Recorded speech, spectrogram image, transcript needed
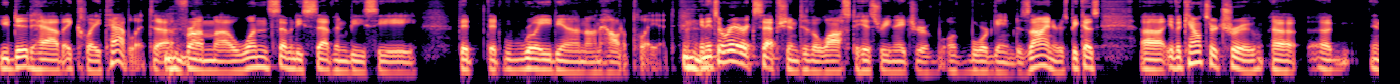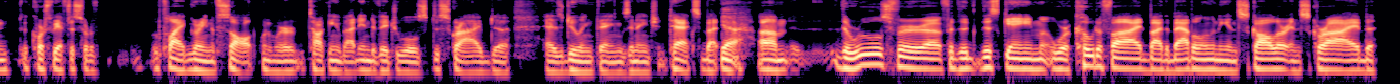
you did have a clay tablet mm. from uh, 177 BCE that, that weighed in on how to play it. Mm-hmm. And it's a rare exception to the lost to history nature of, of board game designers because uh, if accounts are true, and of course, we have to sort of apply a grain of salt when we're talking about individuals described uh, as doing things in ancient texts. But yeah. um, the rules for uh, for the, this game were codified by the Babylonian scholar and scribe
